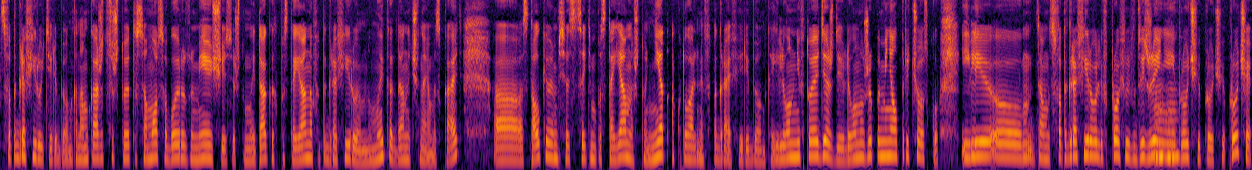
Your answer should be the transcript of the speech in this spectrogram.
Сфотографируйте ребенка. Нам кажется, что это само собой разумеющееся, что мы и так их постоянно фотографируем. Но мы, когда начинаем искать, сталкиваемся с этим постоянно, что нет актуальной фотографии ребенка, или он не в той одежде, или он уже поменял прическу, или э, там сфотографировали в профиль в движении угу. и прочее, прочее, прочее.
